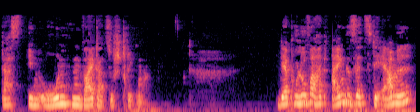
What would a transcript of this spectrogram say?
das in Runden weiter zu stricken. Der Pullover hat eingesetzte Ärmel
